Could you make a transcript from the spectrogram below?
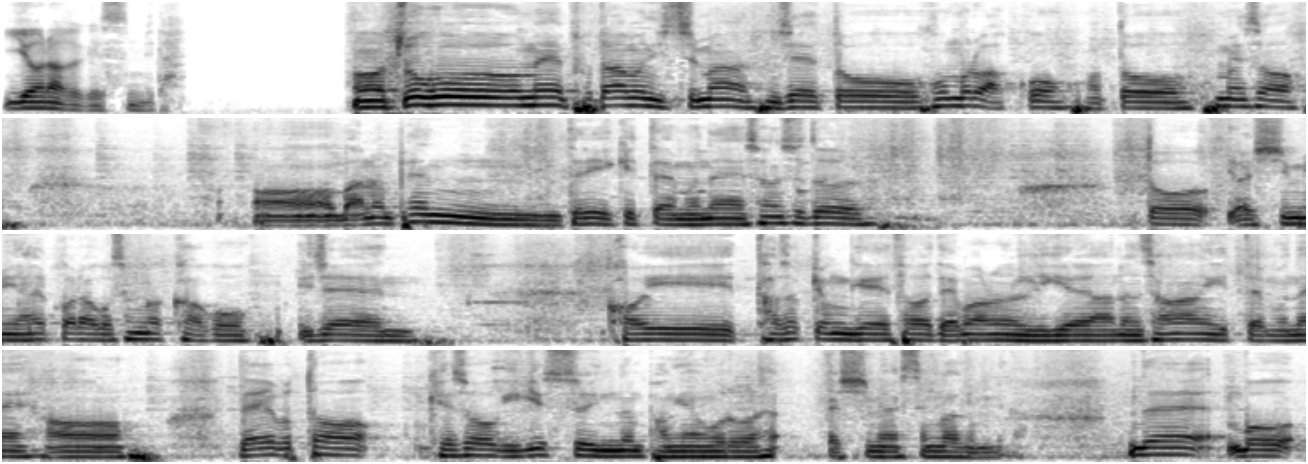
이어나가겠습니다. 어, 조금의 부담은 있지만 이제 또 홈으로 왔고 어, 또 홈에서 어, 많은 팬들이 있기 때문에 선수들 또 열심히 할 거라고 생각하고 이젠 거의 다섯 경기에서 네 번을 이겨야 하는 상황이기 때문에 어, 내일부터 계속 이길 수 있는 방향으로 열심히 할 생각입니다. 근데 뭐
